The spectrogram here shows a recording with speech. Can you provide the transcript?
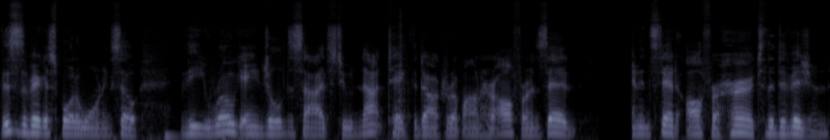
this is a bigger spoiler warning. So the rogue angel decides to not take the doctor up on her offer instead and instead offer her to the division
